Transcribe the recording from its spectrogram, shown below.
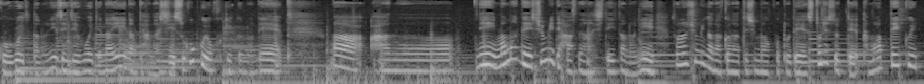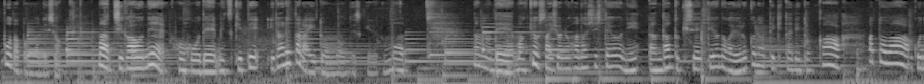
こう動いてたのに全然動いてないなんて話すごくよく聞くのでまああのーね今まで趣味で発散していたのにその趣味がなくなってしまうことでストレスって溜まっていく一方だと思うんですよ。まあ違うね方法で見つけていられたらいいと思うんですけれどもなので、まあ、今日最初にお話ししたようにだんだんと規制っていうのが緩くなってきたりとかあとはご、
